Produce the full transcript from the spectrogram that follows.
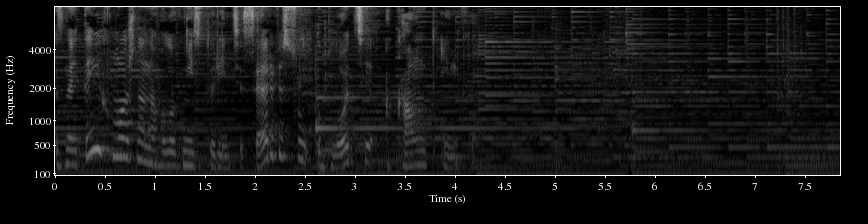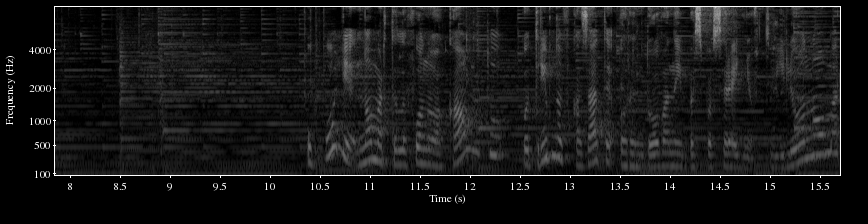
Знайти їх можна на головній сторінці сервісу у блоці Account Info. У полі номер телефону аккаунту потрібно вказати орендований безпосередньо в Twilio номер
